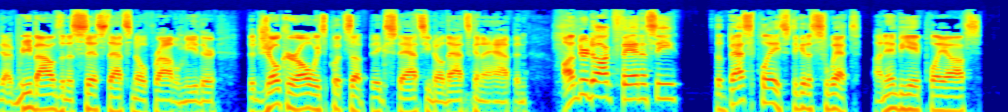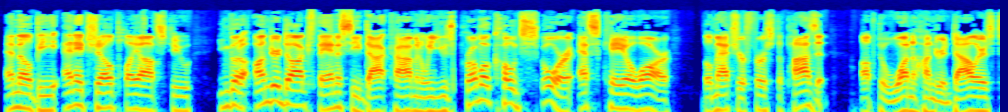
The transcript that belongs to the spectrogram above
you know, rebounds and assists, that's no problem either. The Joker always puts up big stats. You know that's going to happen. Underdog Fantasy, the best place to get a sweat on NBA playoffs, MLB, NHL playoffs too. You can go to underdogfantasy.com and when you use promo code SCORE, S K O R, they'll match your first deposit up to $100.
